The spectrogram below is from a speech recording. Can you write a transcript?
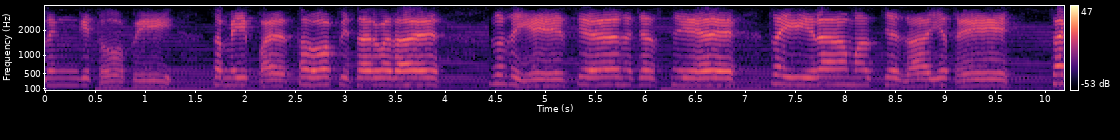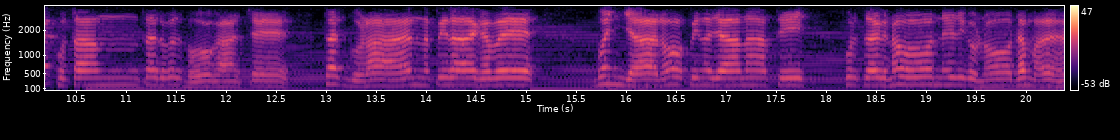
लिङ्गितोऽपि समीपस्थोऽपि सर्वदा हृदयेस्य न च स्नेह त्वयि रामस्य जायते सकृतान् सर्वभोगाश्च तद्गुणान्नपि राघवे भुञ्जानोऽपि न जानाति कृतघ्नो निर्गुणो धमः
